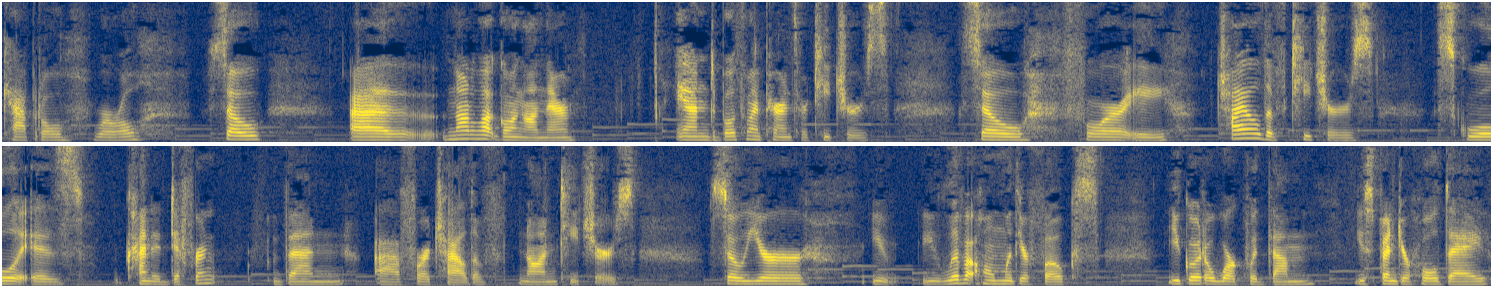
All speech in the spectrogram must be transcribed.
capital rural. So, uh, not a lot going on there. And both of my parents are teachers. So, for a child of teachers, school is kind of different than uh, for a child of non-teachers. So you're you you live at home with your folks, you go to work with them, you spend your whole day,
